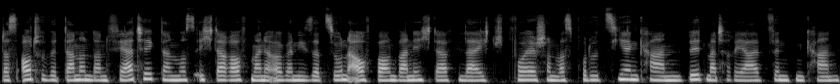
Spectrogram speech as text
das Auto wird dann und dann fertig, dann muss ich darauf meine Organisation aufbauen, wann ich da vielleicht vorher schon was produzieren kann, Bildmaterial finden kann,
